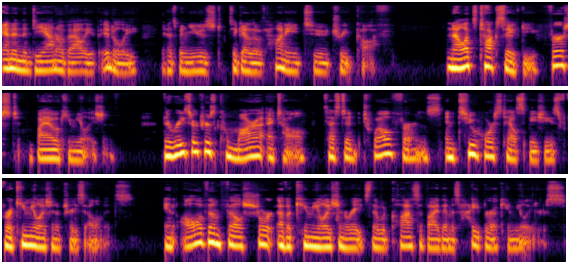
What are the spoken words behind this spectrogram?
And in the Diano Valley of Italy, it has been used together with honey to treat cough. Now let's talk safety. First, bioaccumulation. The researchers Komara et al. tested 12 ferns and two horsetail species for accumulation of trace elements and all of them fell short of accumulation rates that would classify them as hyperaccumulators.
